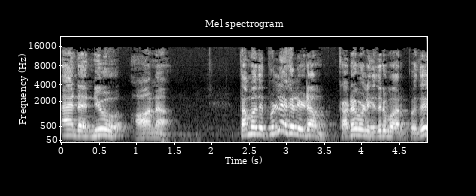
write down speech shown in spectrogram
and a new honour தமது பிள்ளைகளிடம் கடவுள் எதிர்பார்ப்பது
